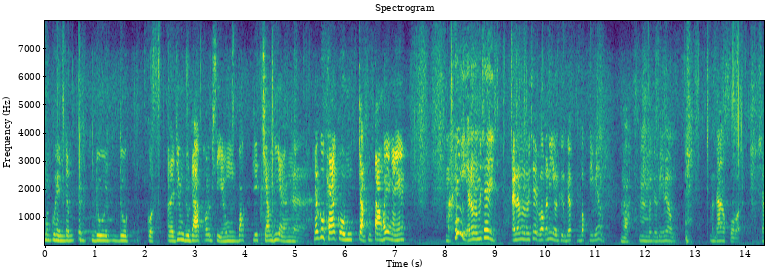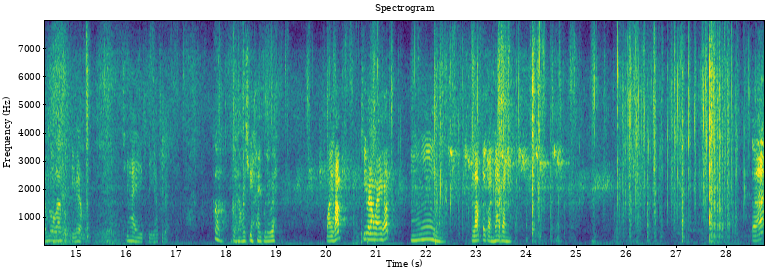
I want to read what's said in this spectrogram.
มึงกูเห็นแต่ดูดูกดอะไรที่มึงดูดาร์กเขาสีมึงบล็อกลิสแชมป์เฮียอะไรมึงเออแล้วกูแพ้กูมึงจัดตามเขายังไงฮะไม่อันนั้นมันไม่ใช่ อันนั้นมันไม่ใช่บล็อกอันนี้มันคือบล็อกบล็อกพรีเมียมเหรออืมมันคือพรีเมียมมันได้กับโกอะแชมป์โลกล่าสุดพรีเมียมอะที่ให้ตีครับสิบเอ็ดเดี๋ยวเราก็ชี้ให้กูเลยเว้ยไปครับคีพลังแรงครับ อืม รับไปก่อนห้าพันอะ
